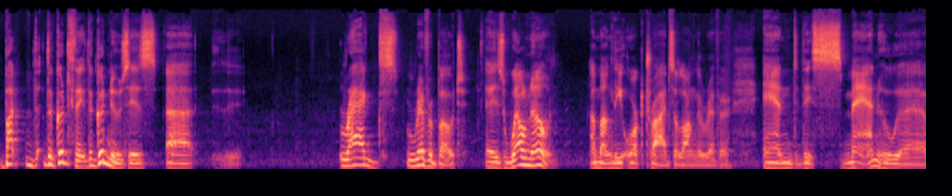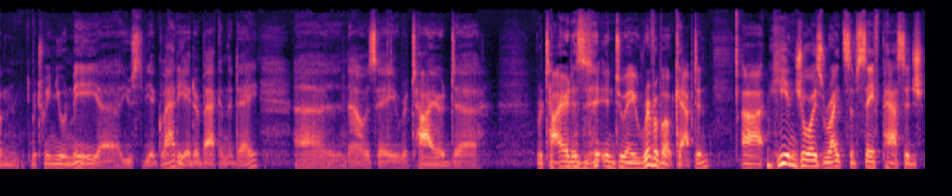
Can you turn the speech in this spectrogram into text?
but the, the good thing, the good news is, uh, Rag's riverboat is well known among the orc tribes along the river, and this man, who um, between you and me uh, used to be a gladiator back in the day, uh, now is a retired. Uh, retired as into a riverboat captain, uh, he enjoys rights of safe passage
